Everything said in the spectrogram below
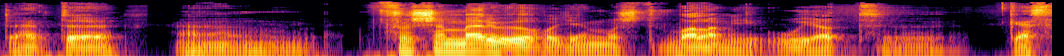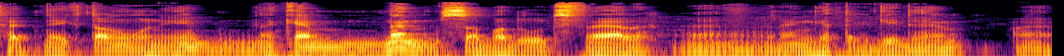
Tehát föl sem merül, hogy én most valami újat kezdhetnék tanulni. Nekem nem szabadult fel eh, rengeteg időm eh,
